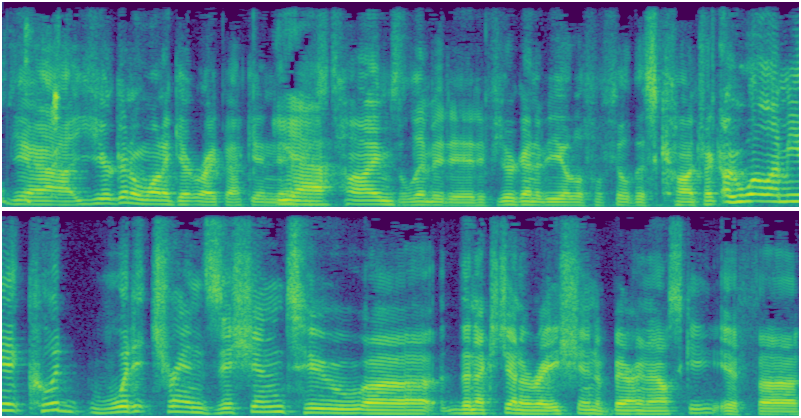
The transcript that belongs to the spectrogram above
Yeah, you're gonna want to get right back in there. Yeah. 'cause Time's limited if you're gonna be able to fulfill this contract. I mean, well, I mean, it could. Would it transition to uh, the next generation of Baranowsky if uh,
